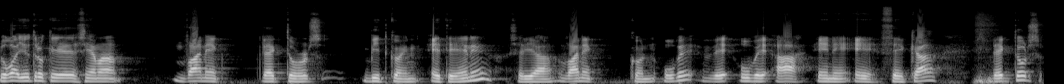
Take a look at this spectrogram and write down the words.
Luego hay otro que se llama Vanek Vectors Bitcoin ETN, sería Vanek con V, V-A-N-E-C-K, Vectors,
